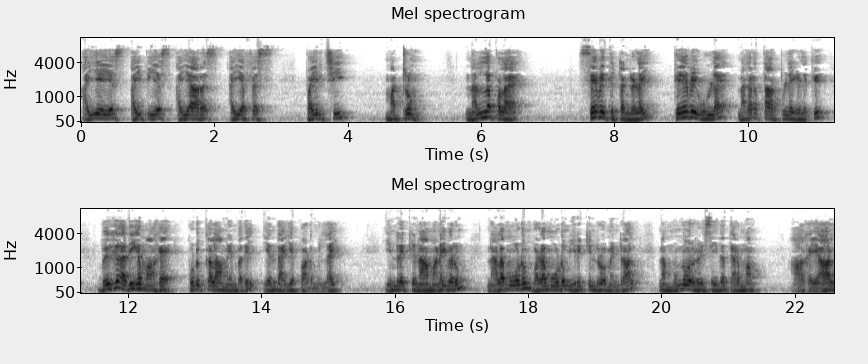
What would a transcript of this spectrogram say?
ஐஏஎஸ் ஐபிஎஸ் ஐஆர்எஸ் ஐஎஃப்எஸ் பயிற்சி மற்றும் நல்ல பல சேவை திட்டங்களை தேவை உள்ள நகரத்தார் பிள்ளைகளுக்கு வெகு அதிகமாக கொடுக்கலாம் என்பதில் எந்த ஐயப்பாடும் இல்லை. இன்றைக்கு நாம் அனைவரும் நலமோடும் வளமோடும் இருக்கின்றோம் என்றால் நம் முன்னோர்கள் செய்த தர்மம். ஆகையால்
